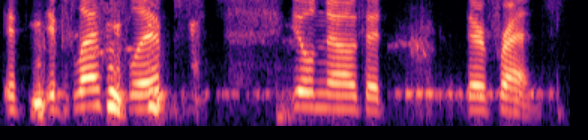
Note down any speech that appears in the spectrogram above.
if if Les slips, you'll know that they're friends.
